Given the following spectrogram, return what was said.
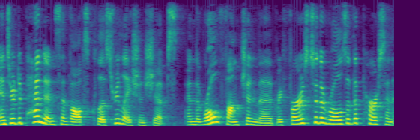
Interdependence involves close relationships, and the role function mode refers to the roles of the person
